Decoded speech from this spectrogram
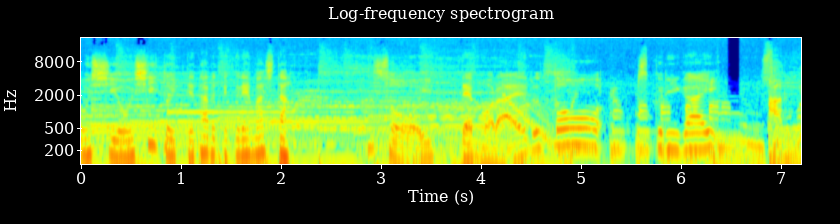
美味しい美味しいと言って食べてくれました。そう言ってもらえると作りがい。あるよ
